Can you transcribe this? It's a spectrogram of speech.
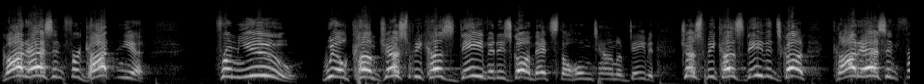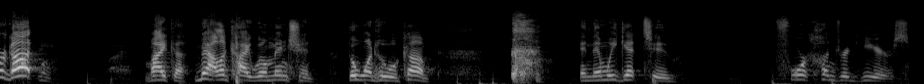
God hasn't forgotten you. From you will come just because David is gone. That's the hometown of David. Just because David's gone, God hasn't forgotten. Micah, Malachi will mention the one who will come. and then we get to 400 years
